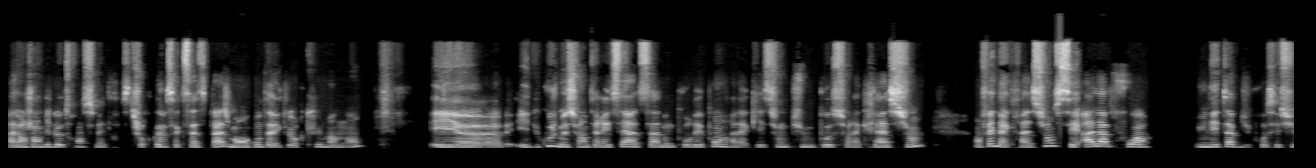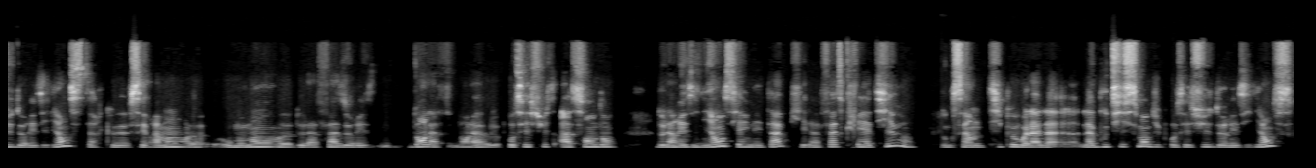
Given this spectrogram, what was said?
Alors j'ai envie de le transmettre. C'est toujours comme ça que ça se passe, je me rends compte avec le recul maintenant et heu et du coup, je me suis intéressée à ça. Donc pour répondre à la question que tu me poses sur la création, en fait, la création, c'est à la fois une étape du processus de résilience, c'est-à-dire que c'est vraiment, heu, au moment, de la phase de dans le processus ascendant de la résilience, il y a une étape qui est la phase créative. Donc c'est un petit peu, voilà, l'a l'aboutissement du processus de résilience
